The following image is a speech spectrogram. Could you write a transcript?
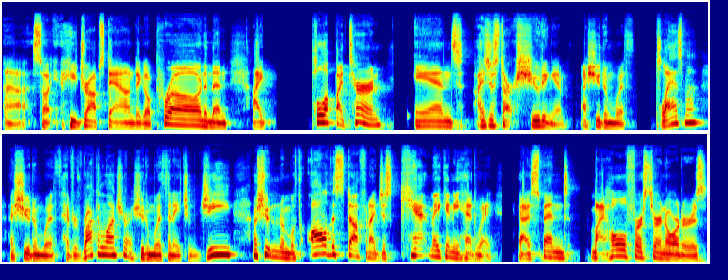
Uh, so he drops down to go prone, and then I pull up my turn and I just start shooting him. I shoot him with plasma. I shoot him with heavy rocket launcher. I shoot him with an HMG. I'm shooting him with all this stuff, and I just can't make any headway. I spend my whole first turn orders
